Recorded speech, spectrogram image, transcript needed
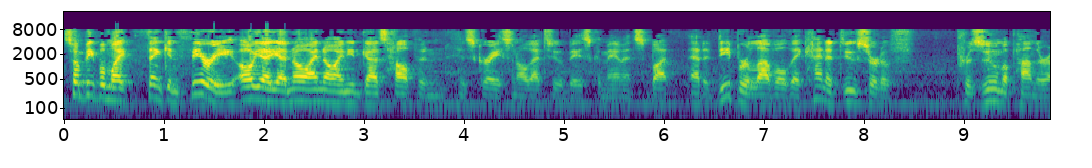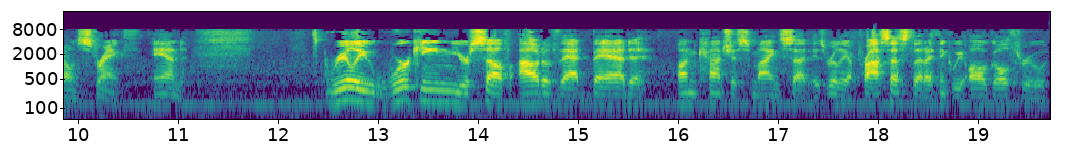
Some people might think in theory, oh yeah, yeah, no, I know I need God's help and His grace and all that to obey His commandments. But at a deeper level, they kind of do sort of presume upon their own strength. And really working yourself out of that bad unconscious mindset is really a process that I think we all go through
